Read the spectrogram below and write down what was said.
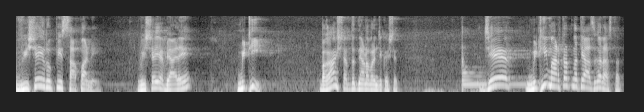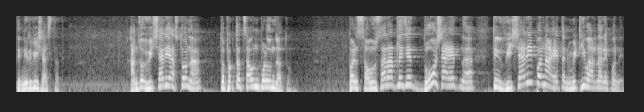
विषयरूपी सापाने विषय व्याळे मिठी. बघा शब्द ज्ञानोबरांचे कसे आहेत. जे मिठी मारतात ना ते आजगर असतात ते निर्विष असतात. आणि जो विषारी असतो ना तो फक्त चावून पळून जातो. पण संसारातले जे दोष आहेत ना ते विषारी पण आहेत आणि मिठी मारणारे पण आहेत.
